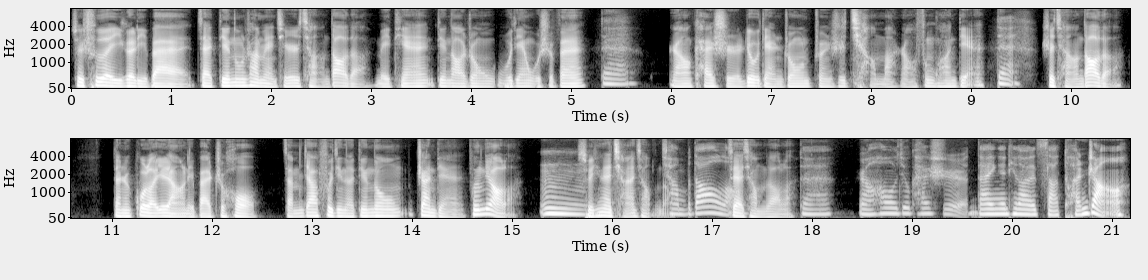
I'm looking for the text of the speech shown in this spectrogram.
最初的一个礼拜在叮咚上面其实抢得到的，每天定闹钟五点五十分，对然后开始六点钟准时抢嘛，然后疯狂点对，是抢得到的。但是过了一两个礼拜之后，咱们家附近的叮咚站点封掉了，嗯，所以现在抢也抢不到，抢不到了。再也抢不到了。对，然后就开始，大家应该听到一个词啊，团长。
